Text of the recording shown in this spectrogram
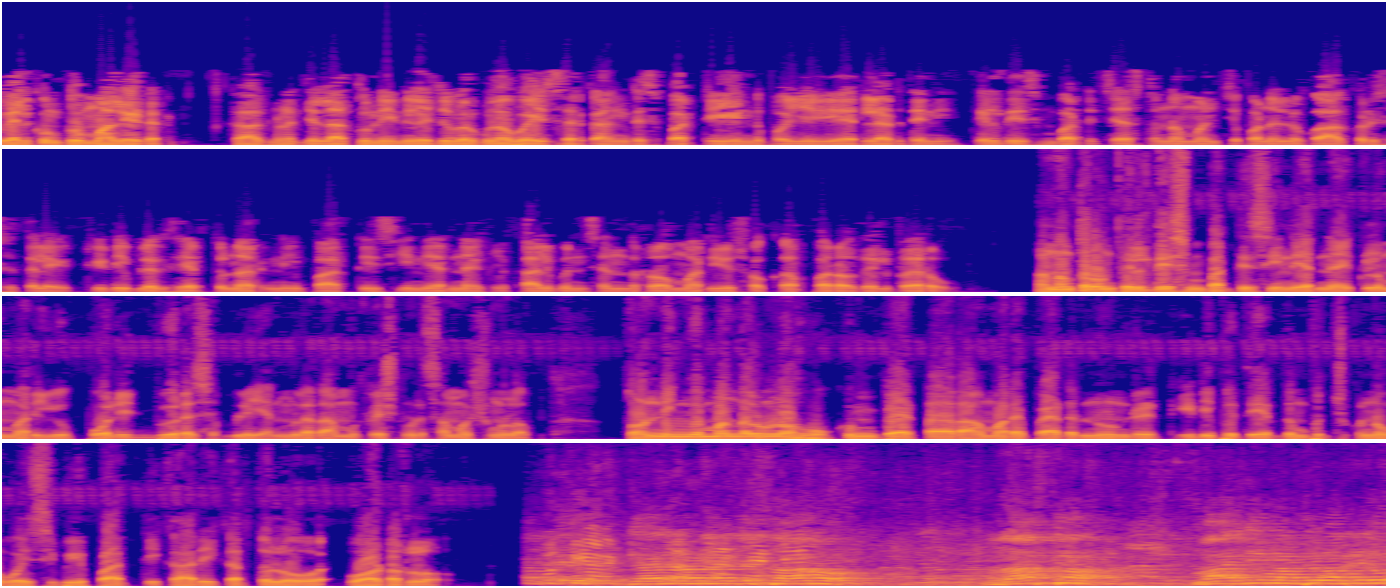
వెల్కమ్ టు మా లీడర్ కాకినాడ జిల్లా తుని నియోజకవర్గంలో వైఎస్ఆర్ కాంగ్రెస్ పార్టీ ఎండిపోయి ఏర్లాడదని తెలుగుదేశం పార్టీ చేస్తున్న మంచి పనులకు ఆకర్షితులై టీడీపీలోకి చేరుతున్నారని పార్టీ సీనియర్ నాయకులు కాలిబిని చంద్రరావు మరియు సొక్కప్పారావు తెలిపారు. అనంతరం తెలుగుదేశం పార్టీ సీనియర్ నాయకులు మరియు పోలిట్ బ్యూరో సభ్యులు యనమల రామకృష్ణుడి సమక్షంలో తొండింగి మండలంలో హుకుంపేట రామారపేట నుండి టీడీపీ తీర్థం పుచ్చుకున్న వైసీపీ పార్టీ కార్యకర్తలు ఓటర్లు. రాష్ట్ర మాజీ మంత్రివర్యులు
